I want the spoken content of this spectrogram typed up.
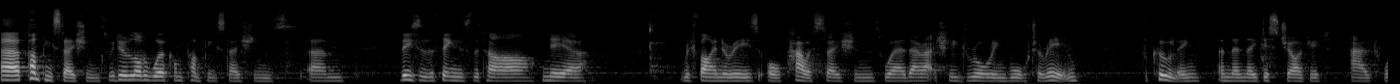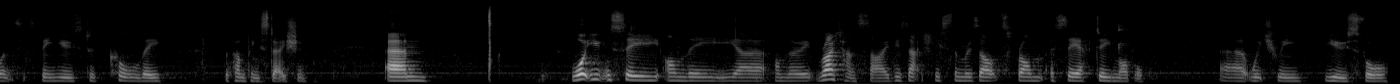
Uh, pumping stations. We do a lot of work on pumping stations. Um, these are the things that are near refineries or power stations where they're actually drawing water in for cooling and then they discharge it out once it's been used to cool the, the pumping station. Um, what you can see on the, uh, on the right-hand side is actually some results from a CFD model, uh, which we use for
